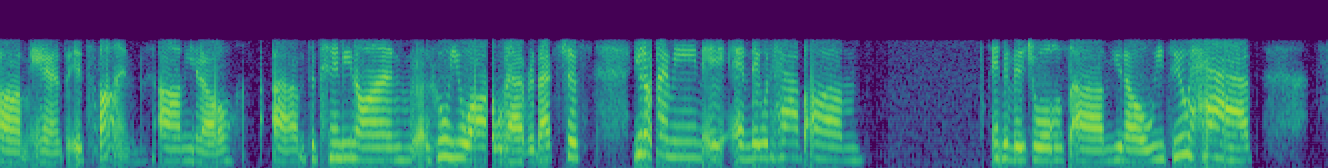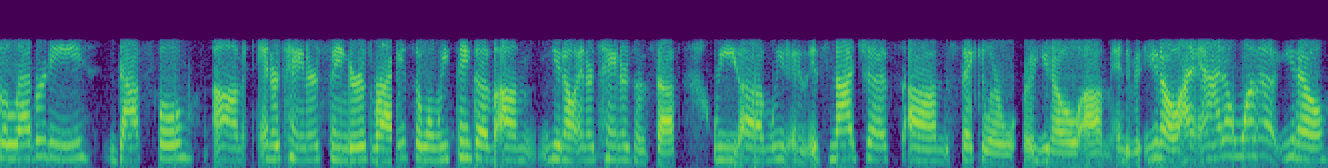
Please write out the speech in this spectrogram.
um, and it's fun. Um, you know, um, depending on who you are, whatever. That's just, you know what I mean. It, and they would have um, individuals. Um, you know, we do have celebrity gospel um entertainers singers right? So when we think of um you know entertainers and stuff we um we it's not just um the secular you know um individual you know i i don't want to you know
